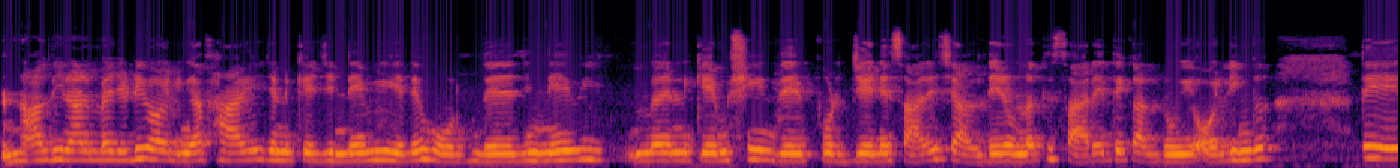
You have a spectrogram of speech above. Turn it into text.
ਨਾਲ ਦੀ ਨਾਲ ਮੈਂ ਜਿਹੜੀ ਓਇਲਿੰਗ ਆ ਸਾਰੇ ਜਾਣੀ ਕਿ ਜਿੰਨੇ ਵੀ ਇਹਦੇ ਹੋਰ ਹੁੰਦੇ ਜਿੰਨੇ ਵੀ ਜਾਣੀ ਕਿ ਮਸ਼ੀਨ ਦੇ ਪੁਰਜੇ ਨੇ ਸਾਰੇ ਚੱਲਦੇ ਨੇ, ਉਹਨਾਂ 'ਤੇ ਸਾਰੇ 'ਤੇ ਕਰ ਦੂੰਗੀ ਆਇਲਿੰਗ ਤੇ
